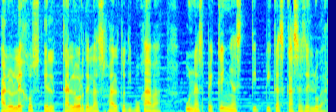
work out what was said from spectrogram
a lo lejos el calor del asfalto dibujaba unas pequeñas típicas casas del lugar.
